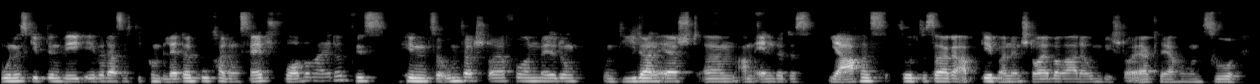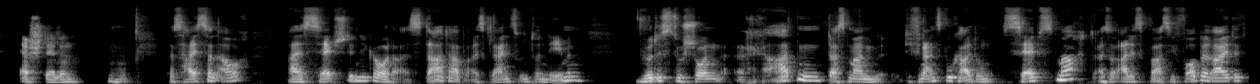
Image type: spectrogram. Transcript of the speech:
Und es gibt den Weg eben, dass ich die komplette Buchhaltung selbst vorbereite, bis hin zur Umsatzsteuervoranmeldung und die dann erst ähm, am Ende des Jahres sozusagen abgebe an den Steuerberater, um die Steuererklärungen zu erstellen. Mhm. Das heißt dann auch, als Selbstständiger oder als Startup, als kleines Unternehmen, würdest du schon raten, dass man die Finanzbuchhaltung selbst macht, also alles quasi vorbereitet,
